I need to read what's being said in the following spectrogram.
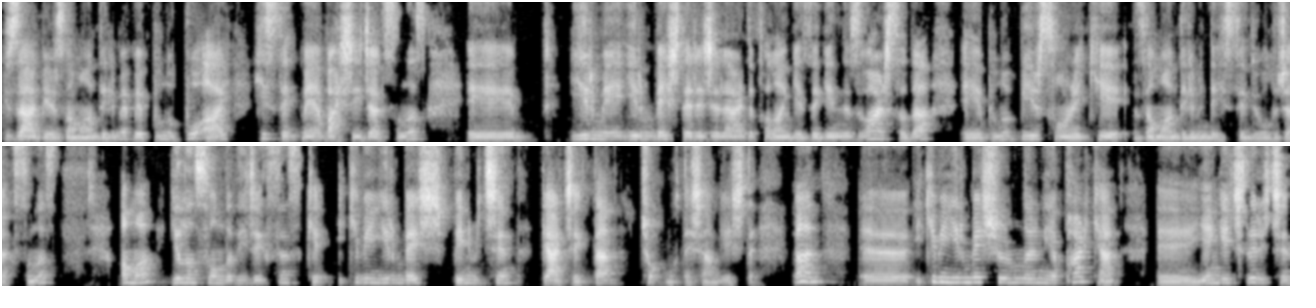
güzel bir zaman dilimi ve bunu bu ay hissetmeye başlayacaksınız. Eee, 20-25 derecelerde falan gezegeniniz varsa da eee, bunu bir sonraki zaman diliminde hissediyor olacaksınız. Ama yılın sonunda diyeceksiniz ki 2025 benim için gerçekten çok muhteşem geçti. Ben eee, 2025 yorumlarını yaparken eee, yengeçler için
